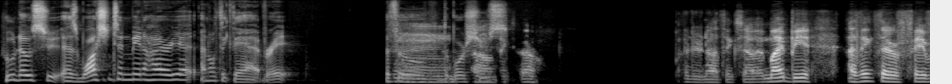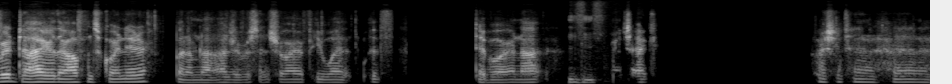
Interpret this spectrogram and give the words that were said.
who knows who has Washington made a hire yet? I don't think they have, right? To fill mm, DeBoer shoes. So. I do not think so. It might be. I think they're favored to hire their offense coordinator, but I'm not 100 percent sure if he went with DeBoer or not. Mm-hmm. Check. Washington. Uh,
